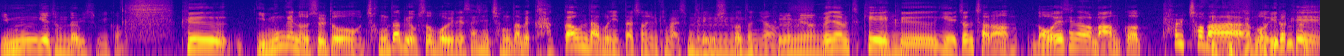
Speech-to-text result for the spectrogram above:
인문계 정답 있습니까? 그 인문계 논술도 정답이 없어 보이는데 사실 정답에 가까운 답은 있다 저는 이렇게 말씀드리고 음, 싶거든요. 그러면- 왜냐하면 특히 그 예전처럼 너의 생각을 마음껏 펼쳐봐 뭐 이렇게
